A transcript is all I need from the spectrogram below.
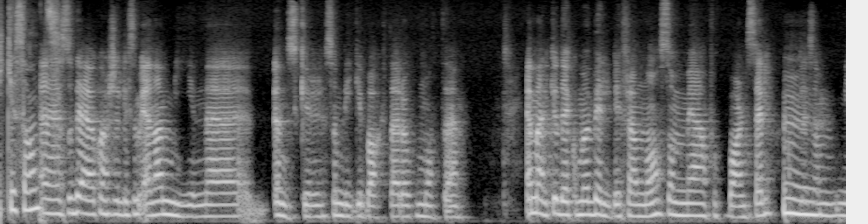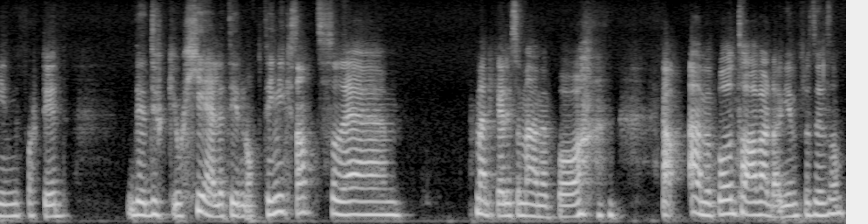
Ikke sant? Eh, Så det er jo kanskje liksom en av mine ønsker som ligger bak der. og på en måte Jeg merker jo det kommer veldig frem nå, som jeg har fått barn selv. Mm. liksom min fortid Det dukker jo hele tiden opp ting. ikke sant? Så det merker jeg liksom er med på ja, er med på å ta hverdagen, for å si det sånn.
